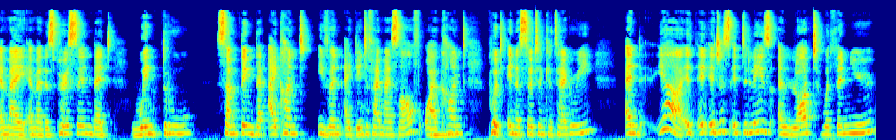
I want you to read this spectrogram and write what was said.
am i am i this person that went through something that i can't even identify myself or i mm-hmm. can't put in a certain category. And yeah it, it, it just it delays a lot within you.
